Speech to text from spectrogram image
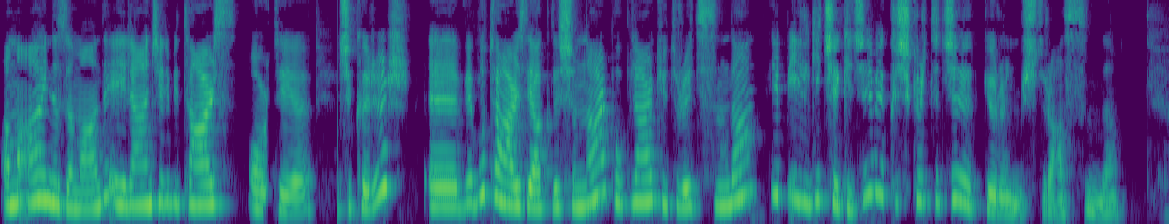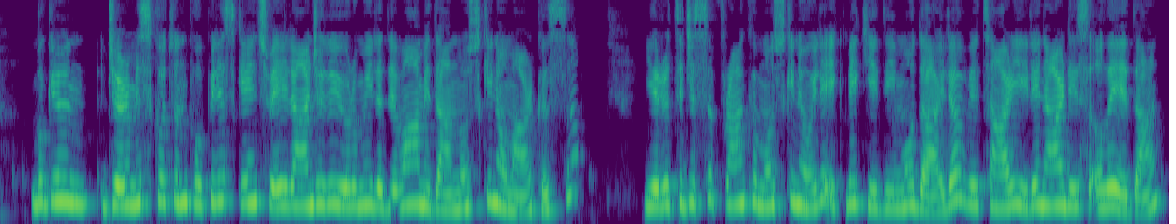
ama aynı zamanda eğlenceli bir tarz ortaya çıkarır. Ee, ve bu tarz yaklaşımlar popüler kültür açısından hep ilgi çekici ve kışkırtıcı görülmüştür aslında. Bugün Jeremy Scott'un popülist genç ve eğlenceli yorumuyla devam eden Moschino markası, yaratıcısı Franco Moschino ile ekmek yediği modayla ve tarihiyle neredeyse alay eden,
